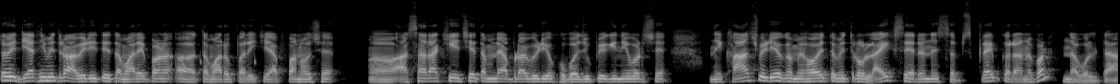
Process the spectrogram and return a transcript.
તો વિદ્યાર્થી મિત્રો આવી રીતે તમારે પણ અ, તમારો પરિચય આપવાનો છે અ, આશા રાખીએ છીએ તમને આપણો આ વિડીયો ખૂબ જ ઉપયોગી નીવડશે અને ખાસ વિડીયો ગમે હોય તો મિત્રો લાઇક શેર અને સબસ્ક્રાઈબ કરવાનું પણ ન ભૂલતા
